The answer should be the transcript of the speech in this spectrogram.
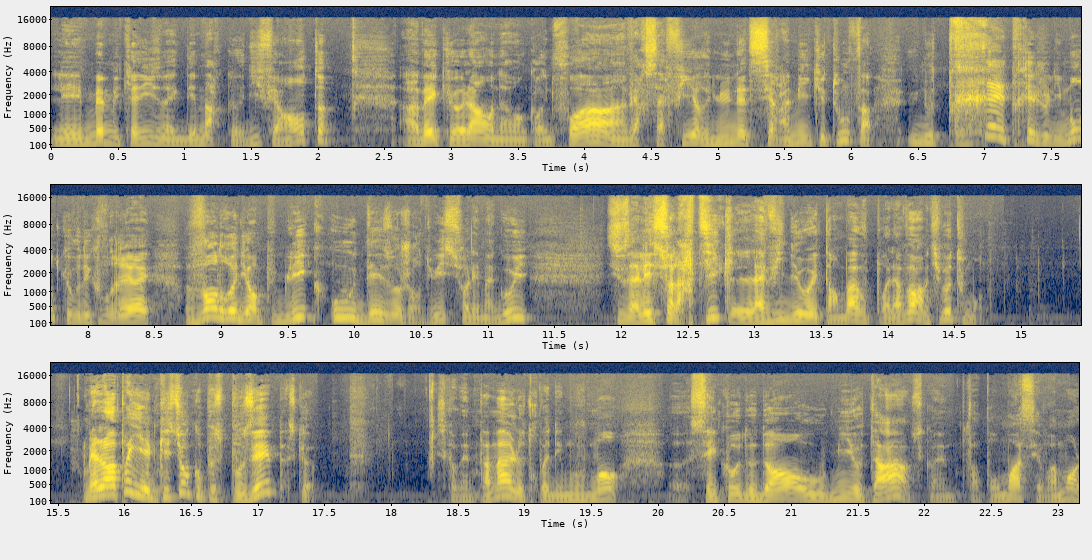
les mêmes mécanismes avec des marques différentes. Avec euh, là, on a encore une fois un verre saphir, une lunette céramique et tout, enfin une très très jolie montre que vous découvrirez vendredi en public ou dès aujourd'hui sur les magouilles. Si vous allez sur l'article, la vidéo est en bas, vous pourrez la voir un petit peu tout le monde. Mais alors après, il y a une question qu'on peut se poser, parce que c'est quand même pas mal de trouver des mouvements euh, Seiko dedans ou Miyota. C'est quand pour moi, c'est vraiment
